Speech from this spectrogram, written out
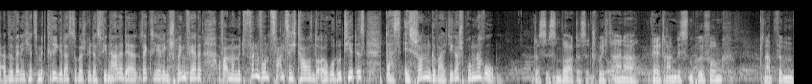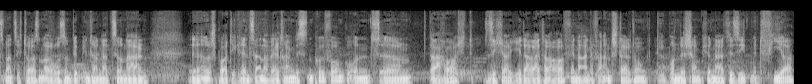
Also wenn ich jetzt mitkriege, dass zum Beispiel das Finale der sechsjährigen Springpferde auf einmal mit 25.000 Euro dotiert ist, das ist schon ein gewaltiger Sprung nach oben. Das ist ein Wort. Das entspricht einer Weltranglistenprüfung. Knapp 25.000 Euro sind im internationalen äh, Sport die Grenze einer Weltranglistenprüfung und ähm, da horcht sicher jeder Reiter auf, wenn er eine Veranstaltung, die Bundeschampionate sieht, mit vier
